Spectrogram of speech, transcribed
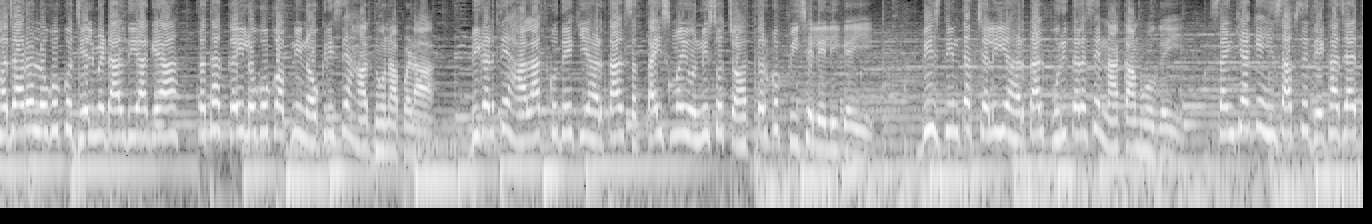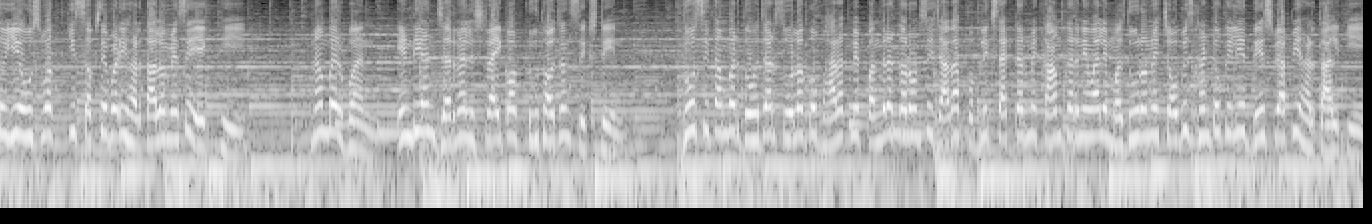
हज़ारों लोगों को जेल में डाल दिया गया तथा कई लोगों को अपनी नौकरी से हाथ धोना पड़ा। बिगड़ते हालात को देख ये हड़ताल 27 मई 1974 को पीछे ले ली गई। 20 दिन तक चली ये हड़ताल पूरी तरह से नाकाम हो गई। संख्या के हिसाब से देखा जाए तो ये उस वक्त की सबसे बड़ी हड़तालों में से एक थी। Number one, Indian general strike of 2016 2 सितंबर 2016 को भारत में 15 करोड़ से ज़्यादा पब्लिक सेक्टर में काम करने वाले मजदूरों ने 24 घंटों के लिए देशव्यापी हड़ताल की।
